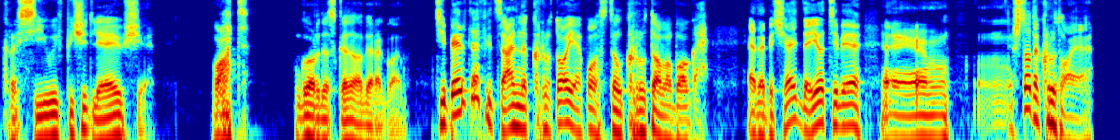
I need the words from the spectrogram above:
Красиво и впечатляюще. «Вот!» — гордо сказал Верагон. «Теперь ты официально крутой апостол крутого бога. Эта печать дает тебе... Эм, что-то крутое.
